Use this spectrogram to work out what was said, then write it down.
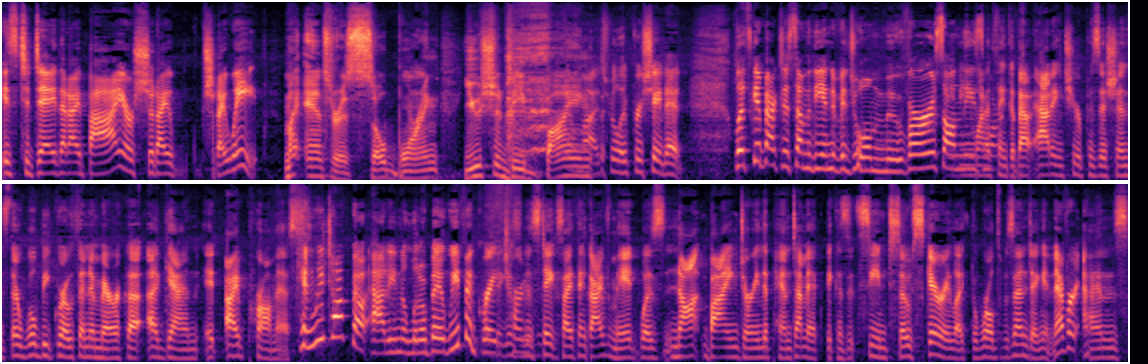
is today that I buy, or should I should I wait? My answer is so boring. You should be buying. Much, really appreciate it. Let's get back to some of the individual movers on You these. want to think about adding to your positions. There will be growth in America again. It, I promise. Can we talk about adding a little bit? We have a great biggest chart. of- mistakes I think I've made was not buying during the pandemic because it seemed so scary, like the world was ending. It never ends.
